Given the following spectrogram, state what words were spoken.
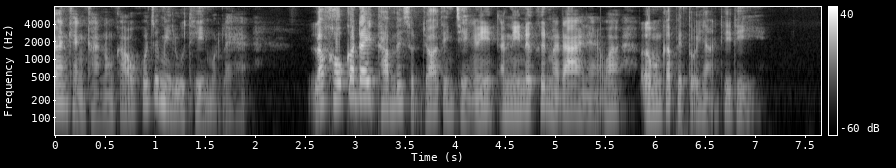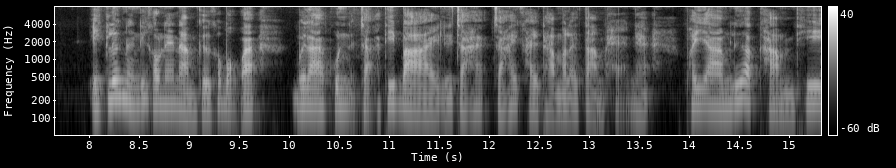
การแข่งขันของเขาเขาจะมี routine หมดเลยฮะแล้วเขาก็ได้ทำได้สุดยอดจริง ๆ อันนี้อันนี้นึกขึ้นมาได้นะว่าเออมันก็เป็นตัวอย่างที่ดี อีกเรื่องหนึ่งที่เขาแนะนำคือเขาบอกว่า เวลาคุณจะอธิบายหรือจะให้จะให้ใครทำอะไรตามแผนเนี่ยพยายามเลือกคำที่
